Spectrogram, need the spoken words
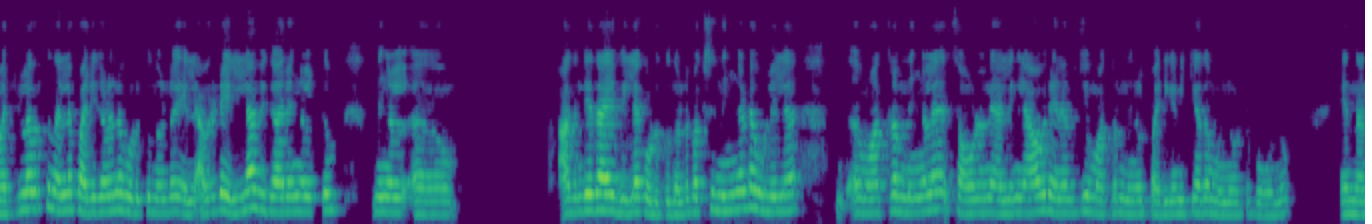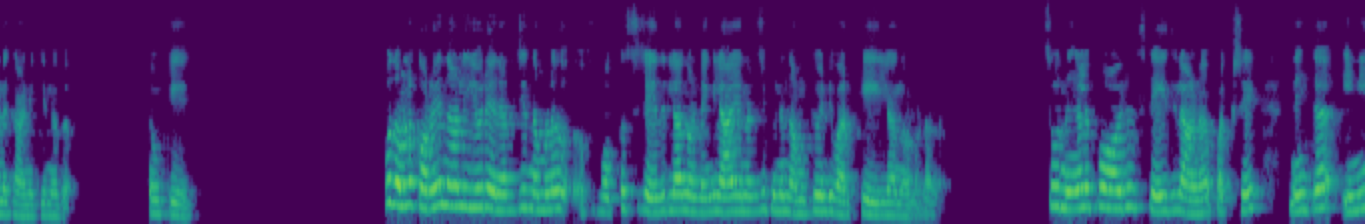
മറ്റുള്ളവർക്ക് നല്ല പരിഗണന കൊടുക്കുന്നുണ്ട്. അവരുടെ എല്ലാ വികാരങ്ങൾക്കും നിങ്ങൾ അതിന്റെതായ വില കൊടുക്കുന്നുണ്ട്. പക്ഷെ നിങ്ങളുടെ ഉള്ളിൽ മാത്രം നിങ്ങളെ സോളിനെ അല്ലെങ്കിൽ ആ ഒരു എനർജി മാത്രം നിങ്ങൾ പരിഗണിക്കാതെ മുന്നോട്ട് പോകുന്നു എന്നാണ് കാണിക്കുന്നത്. ഓക്കെ അപ്പോൾ നമ്മൾ കുറേ നാൾ ഈ ഒരു എനർജി നമ്മൾ ഫോക്കസ് ചെയ്തില്ല എന്നുണ്ടെങ്കിൽ ആ എനർജി പിന്നെ നമുക്ക് വേണ്ടി വർക്ക് ചെയ്യില്ല എന്നുള്ളതാണ്. സോ നിങ്ങളിപ്പോൾ ആ ഒരു സ്റ്റേജിലാണ് പക്ഷേ നിങ്ങൾക്ക് ഇനി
